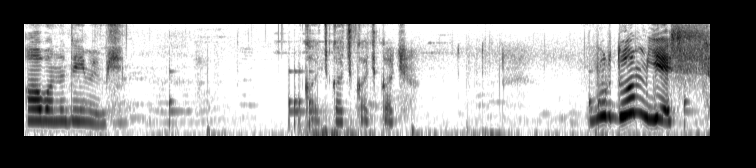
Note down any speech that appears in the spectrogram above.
Aa bana değmemiş. Kaç kaç kaç kaç. Vurdum yes.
